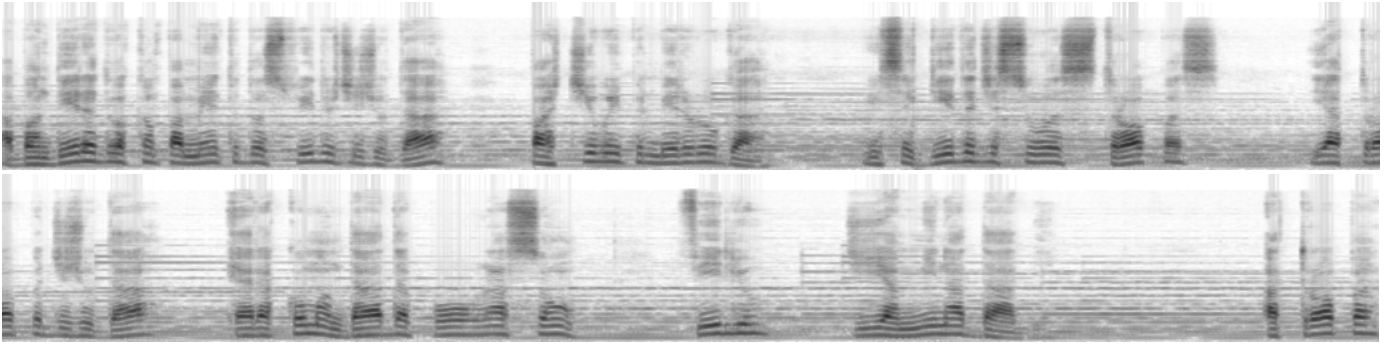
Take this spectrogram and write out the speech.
A bandeira do acampamento dos filhos de Judá partiu em primeiro lugar, em seguida de suas tropas, e a tropa de Judá era comandada por Nasson, filho de Aminadab. A tropa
